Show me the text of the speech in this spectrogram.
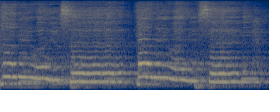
Anyone you say, anyone you say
